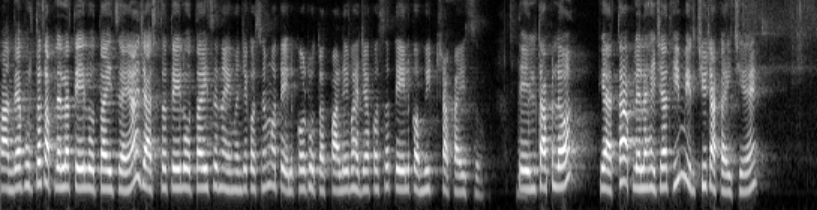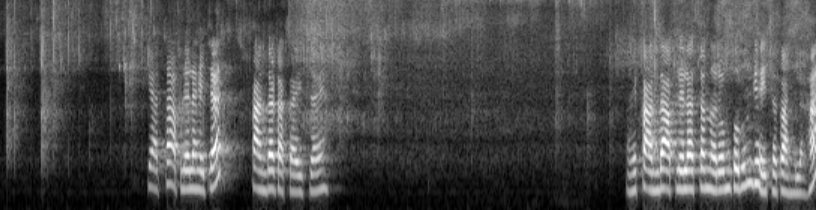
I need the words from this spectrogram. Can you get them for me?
कांद्यापुरतंच आपल्याला तेल ओतायचं आहे हा. जास्त तेल ओतायचं नाही. म्हणजे कसं मग तेलकट होतात. पालेभाज्या कसं तेल कमीच टाकायचं. तेल तापलं की आता आपल्याला ह्याच्यात ही मिरची टाकायची आहे. की आता आपल्याला ह्याच्यात कांदा टाकायचा आहे. आणि कांदा आपल्याला असा नरम करून घ्यायचा चांगला हा.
